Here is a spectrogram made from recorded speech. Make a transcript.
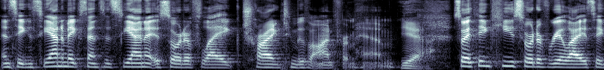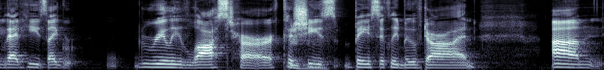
and seeing Siena makes sense, and Siena is sort of like trying to move on from him. Yeah. So I think he's sort of realizing that he's like really lost her because she's basically moved on. Um,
